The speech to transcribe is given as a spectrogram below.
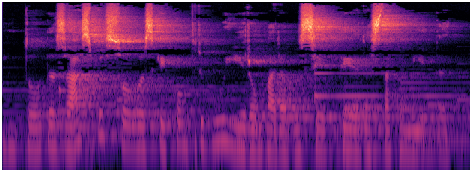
em todas as pessoas que contribuíram para você ter esta comida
